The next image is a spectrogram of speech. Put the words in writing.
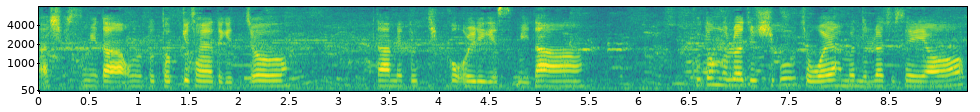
아쉽습니다. 오늘 또 덥게 자야 되겠죠? 다음에 또 찍고 올리겠습니다. 구독 눌러주시고 좋아요 한번 눌러주세요.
